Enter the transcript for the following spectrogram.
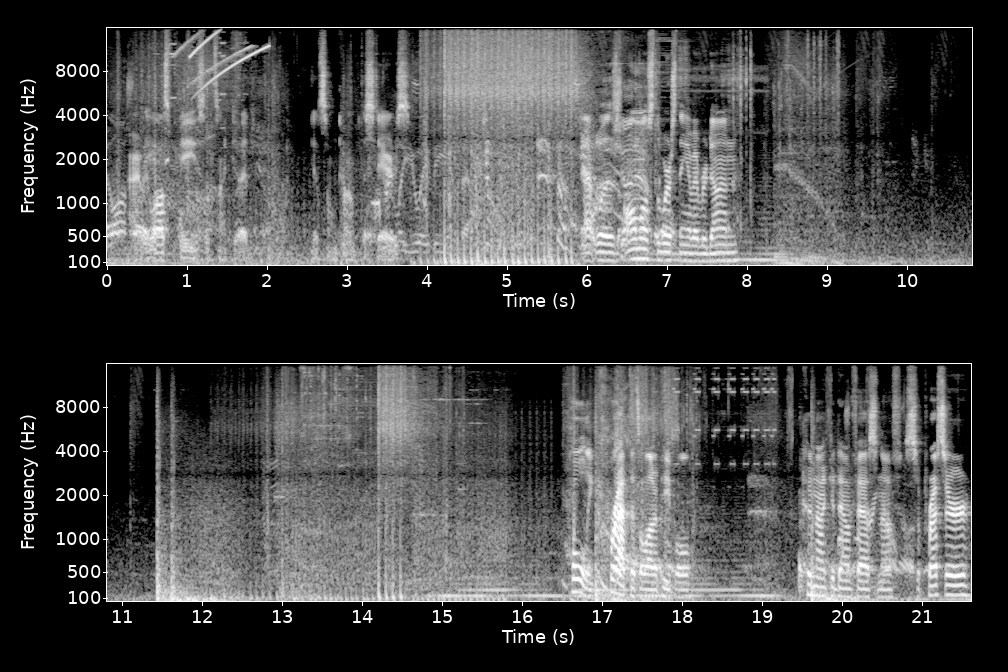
Alright, we lost B, so that's not good. Got someone coming up the stairs. That was almost the worst thing I've ever done. Holy crap, that's a lot of people. Could not get down fast enough. Suppressor,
